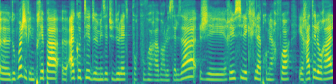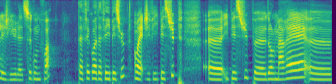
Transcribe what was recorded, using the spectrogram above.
Euh, donc moi j'ai fait une prépa euh, à côté de mes études de lettres pour pouvoir avoir le CELSA. J'ai réussi l'écrit la première fois et raté l'oral et je l'ai eu la seconde fois. T'as fait quoi? T'as fait IP Sup? Ouais, j'ai fait IP Sup, euh, IP Sup dans le Marais,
